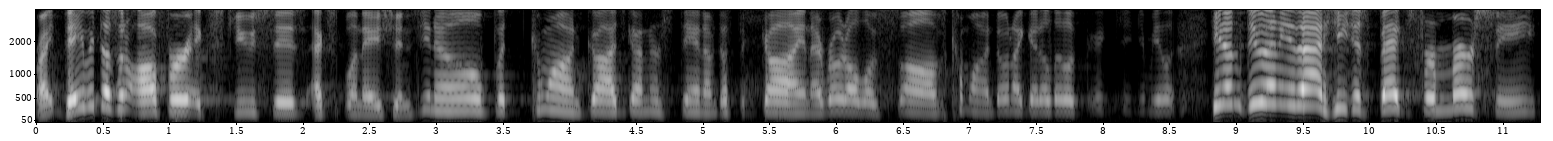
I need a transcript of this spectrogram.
right? David doesn't offer excuses, explanations, you know, but come on, God, you got to understand, I'm just a guy and I wrote all those Psalms. Come on, don't I get a little, give me a little. He doesn't do any of that. He just begs for mercy.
